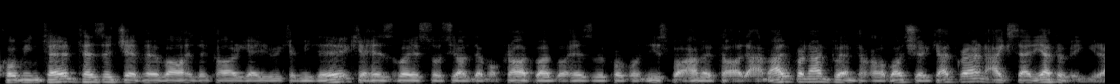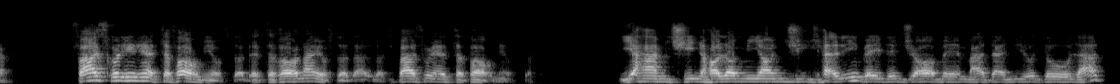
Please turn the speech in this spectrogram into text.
کومینترن تز جبهه واحد کارگری رو که میده که حزب سوسیال دموکرات باید با حزب کمونیست با هم اتحاد عمل کنن تو انتخابات شرکت کنن اکثریت رو بگیرن. فرض کنید این اتفاق میافتاد. اتفاق نیفتاد البته. فرض کنید اتفاق میافتاد. یه همچین حالا میانجیگری بین جامعه مدنی و دولت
